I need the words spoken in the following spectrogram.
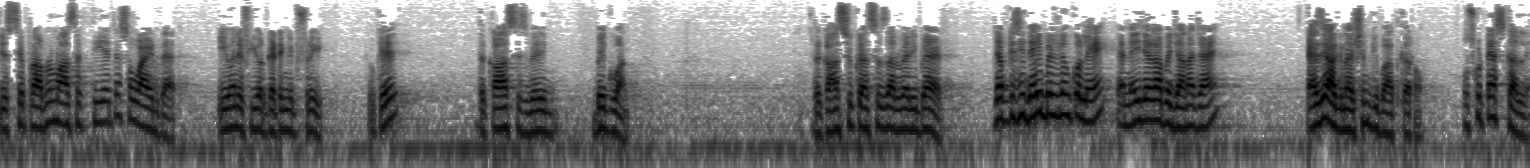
جس سے پرابلم آ سکتی ہے جس avoid that even if you are getting it free کیونکہ the cost is very big one the consequence are very bad جب کسی نئی بلڈنگ کو لیں یا نئی جگہ پہ جانا جائیں ایز اے آرگنائزیشن کی بات کروں اس کو ٹیسٹ کر لیں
